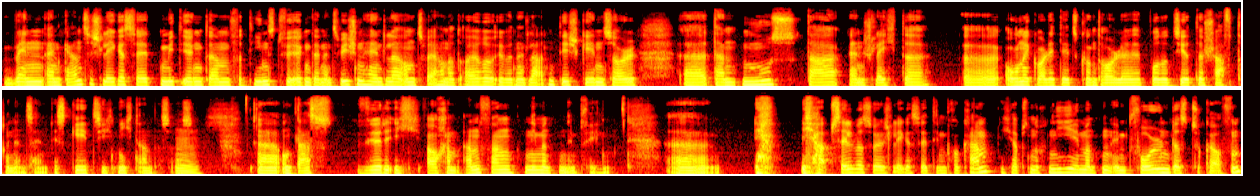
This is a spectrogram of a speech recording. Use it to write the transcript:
wenn ein ganzes Schlägerset mit irgendeinem Verdienst für irgendeinen Zwischenhändler um 200 Euro über den Ladentisch gehen soll, äh, dann muss da ein schlechter, äh, ohne Qualitätskontrolle produzierter Schaft drinnen sein. Es geht sich nicht anders aus. Mhm. Äh, und das würde ich auch am Anfang niemandem empfehlen. Äh, ich habe selber so ein Schlägerset im Programm. Ich habe es noch nie jemandem empfohlen, das zu kaufen.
